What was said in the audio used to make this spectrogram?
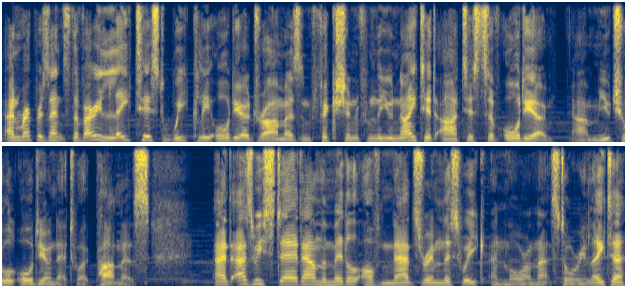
and represents the very latest weekly audio dramas and fiction from the United Artists of Audio, our Mutual Audio Network partners. And as we stare down the middle of Nadsrim this week, and more on that story later,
